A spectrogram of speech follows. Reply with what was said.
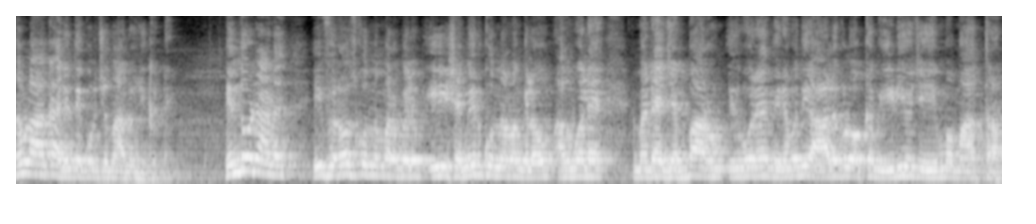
നമ്മൾ ആ കാര്യത്തെക്കുറിച്ചൊന്ന് ആലോചിക്കണ്ടേ. എന്തുകൊണ്ടാണ് ഈ ഫിറോസ് കുന്നമറമ്പലും ഈ ഷമീർ കുന്നമംഗലവും അതുപോലെ മറ്റേ ജബ്ബാറും ഇതുപോലെ നിരവധി ആളുകളും ഒക്കെ വീഡിയോ ചെയ്യുമ്പോൾ മാത്രം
